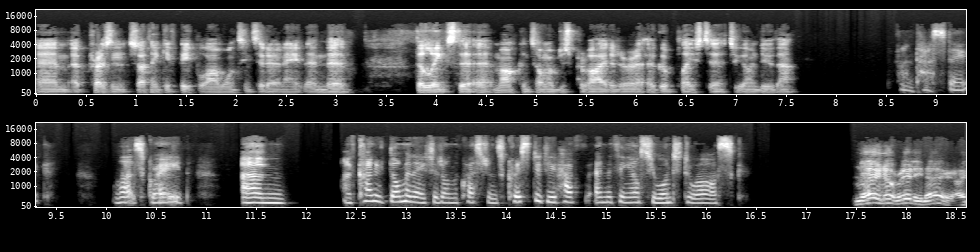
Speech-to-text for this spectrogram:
um, at present. So I think if people are wanting to donate, then the the links that uh, Mark and Tom have just provided are a, a good place to to go and do that. Fantastic. Well, that's great. Um, I've kind of dominated on the questions. Chris, did you have anything else you wanted to ask? No, not really. No, I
